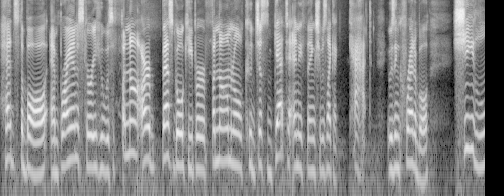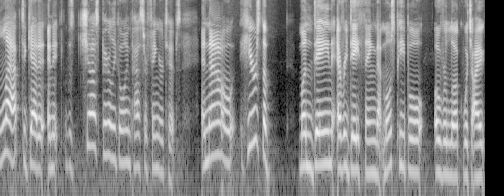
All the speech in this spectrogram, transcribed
heads the ball, and Briana Scurry, who was phenom- our best goalkeeper, phenomenal, could just get to anything. She was like a cat. It was incredible. She leapt to get it, and it was just barely going past her fingertips. And now here's the mundane, everyday thing that most people overlook, which I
